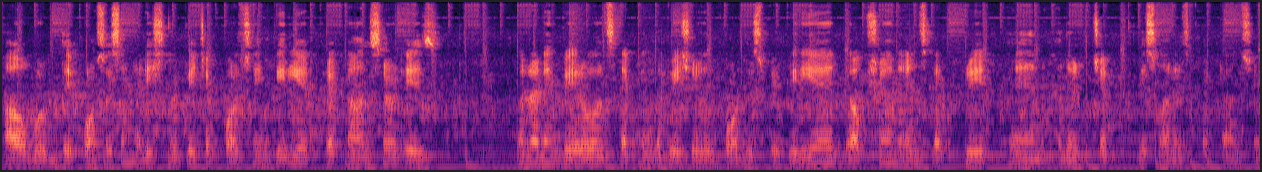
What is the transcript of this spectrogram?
How would they process an additional paycheck for same period? Correct answer is running payroll, selecting the pay schedule for this pay period option and select create and other check. This one is correct answer.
